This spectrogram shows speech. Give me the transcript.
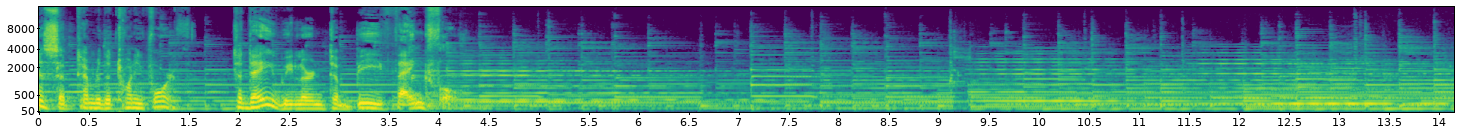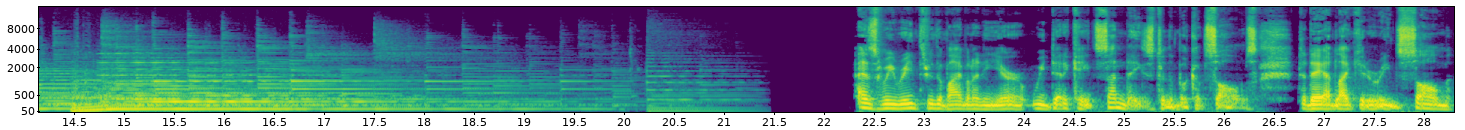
is September the 24th. Today we learn to be thankful. As we read through the Bible in a year, we dedicate Sundays to the book of Psalms. Today I'd like you to read Psalm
